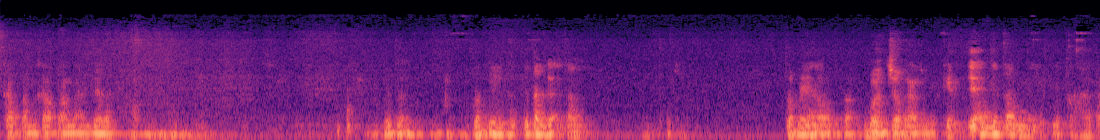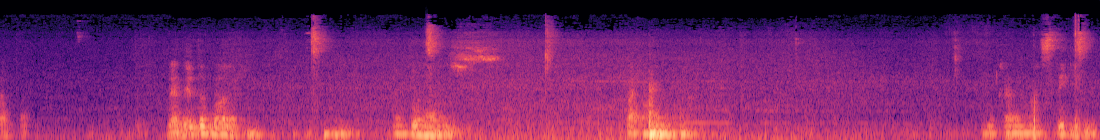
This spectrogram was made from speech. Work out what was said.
kapan-kapan aja lah gitu. tapi itu kita nggak tahu tapi nggak apa bocoran dikit. Yang kita miliki harapan. Dan itu boleh. Itu harus. Bukan mastiin.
